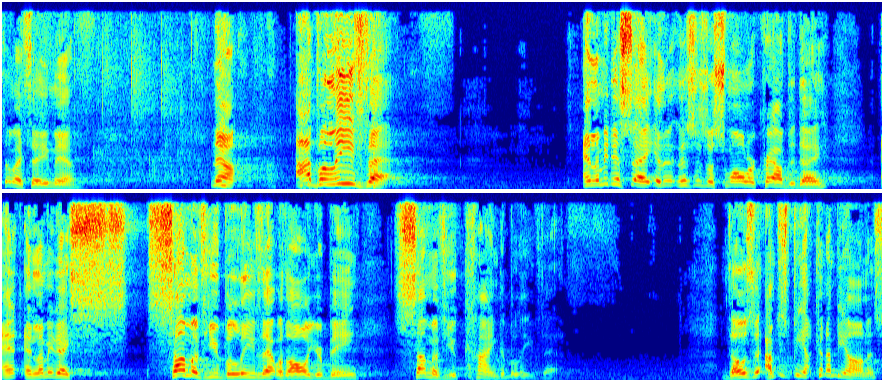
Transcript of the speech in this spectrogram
Somebody say amen. Now, I believe that. And let me just say, this is a smaller crowd today. And, and let me say, some of you believe that with all your being. Some of you kind of believe that. Those that, I'm just being, can I be honest?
